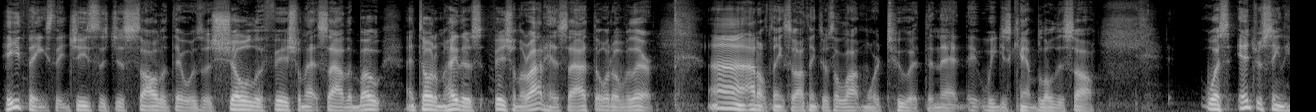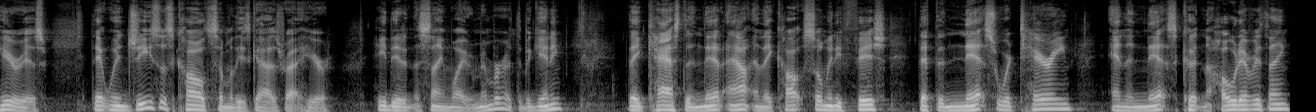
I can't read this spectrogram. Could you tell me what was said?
He thinks that Jesus just saw that there was a shoal of fish on that side of the boat and told him, hey, there's fish on the right hand side, throw it over there. Uh, I don't think so. I think there's a lot more to it than that. It, we just can't blow this off. What's interesting here is that when Jesus called some of these guys right here, he did it in the same way. Remember at the beginning? They cast the net out and they caught so many fish that the nets were tearing and the nets couldn't hold everything.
